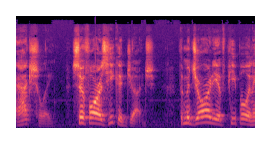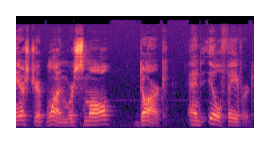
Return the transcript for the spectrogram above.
Actually, so far as he could judge, the majority of people in Airstrip 1 were small, dark, and ill favored.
